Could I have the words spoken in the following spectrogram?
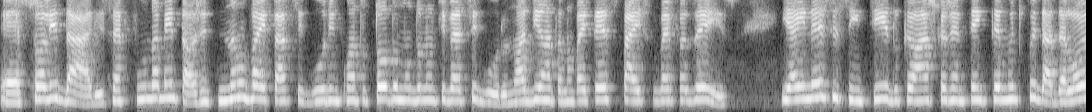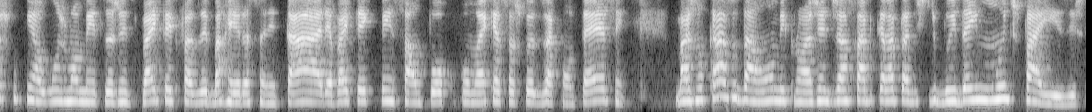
é, solidário. Isso é fundamental. A gente não vai estar seguro enquanto todo mundo não estiver seguro. Não adianta, não vai ter esse país que vai fazer isso. E aí, nesse sentido, que eu acho que a gente tem que ter muito cuidado. É lógico que em alguns momentos a gente vai ter que fazer barreira sanitária, vai ter que pensar um pouco como é que essas coisas acontecem. Mas no caso da Omicron, a gente já sabe que ela está distribuída em muitos países.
